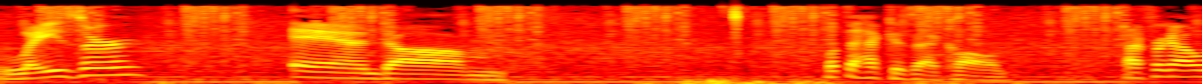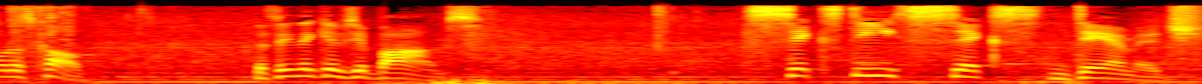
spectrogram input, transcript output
Laser and um, what the heck is that called? I forgot what it's called. The thing that gives you bombs. 66 damage.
